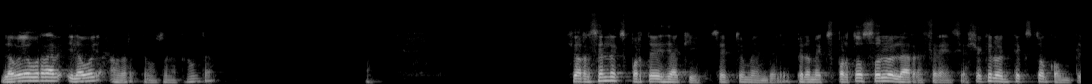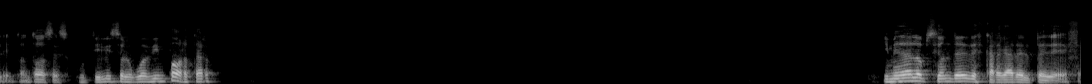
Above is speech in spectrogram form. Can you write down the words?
La voy a borrar y la voy a... Ver, tenemos una pregunta. Yo recién la exporté desde aquí, Save to Mendeley, pero me exportó solo la referencia. Yo quiero el texto completo. Entonces, utilizo el Web Importer y me da la opción de descargar el PDF.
